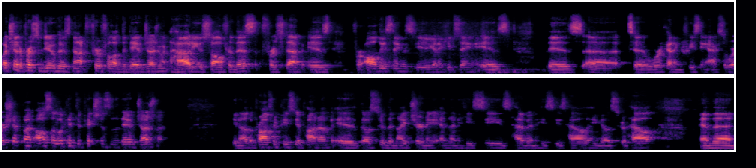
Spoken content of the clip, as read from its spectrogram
What should a person do who is not fearful of the day of judgment? How do you solve for this? First step is for all these things you're going to keep saying is is uh, to work on increasing acts of worship, but also look at depictions of the day of judgment. You know, the prophet, peace be upon him, is, goes through the night journey and then he sees heaven, he sees hell, he goes through hell. And then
